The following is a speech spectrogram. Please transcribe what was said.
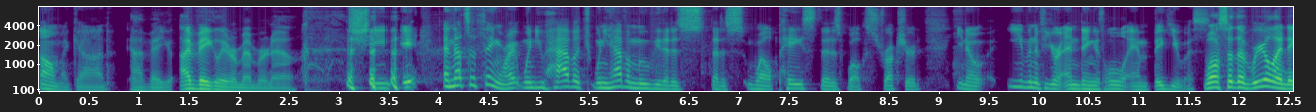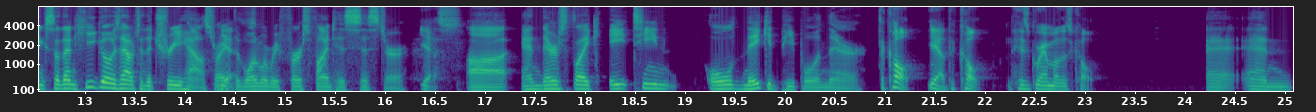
Oh my god I vaguely, I vaguely remember now. she it, and that's the thing right when you have a when you have a movie that is that is well paced that is well structured you know even if your ending is a little ambiguous well, so the real ending. So then he goes out to the treehouse, right? The one where we first find his sister. yes Uh, and there's like 18 old naked people in there, the cult yeah the cult his grandmother's cult and, and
